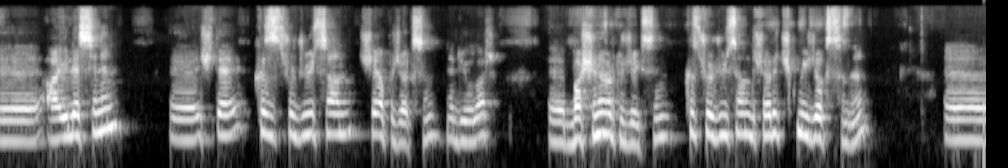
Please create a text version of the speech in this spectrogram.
e, ailesinin e, işte kız çocuğuysan şey yapacaksın, ne diyorlar? E, başını örteceksin. Kız çocuğuysan dışarı çıkmayacaksını e,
